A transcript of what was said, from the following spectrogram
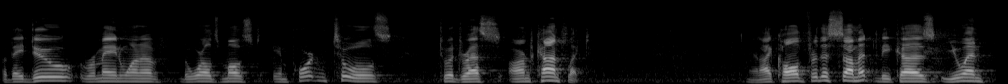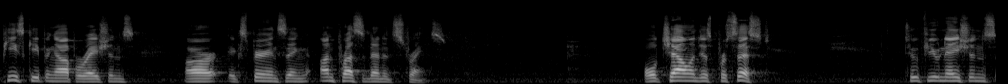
but they do remain one of the world's most important tools to address armed conflict. And I called for this summit because UN peacekeeping operations are experiencing unprecedented strains. Old challenges persist. Too few nations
